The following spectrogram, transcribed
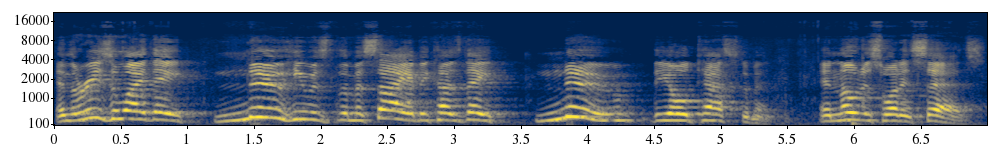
And the reason why they knew he was the Messiah because they knew the Old Testament. And notice what it says.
